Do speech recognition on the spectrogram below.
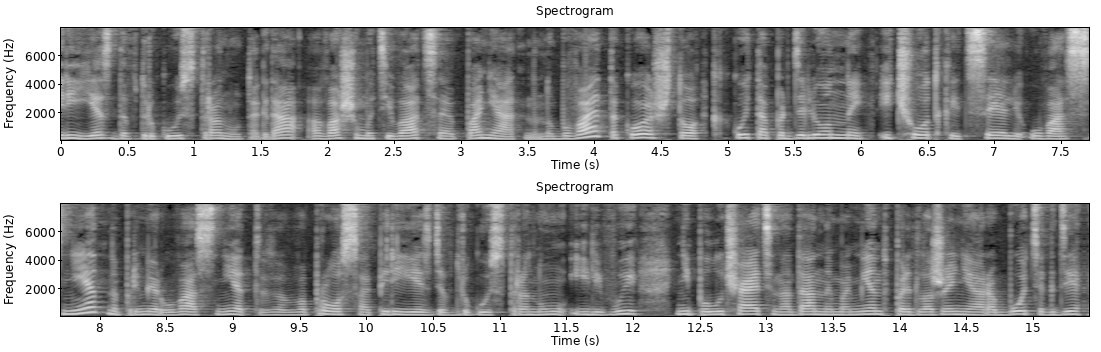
переезда в другую страну, тогда ваша мотивация понятна. Но бывает такое, что какой-то определенной и четкой цели у вас нет, например, у вас нет вопроса о переезде в другую страну, или вы не получаете на данный момент предложение о работе, где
